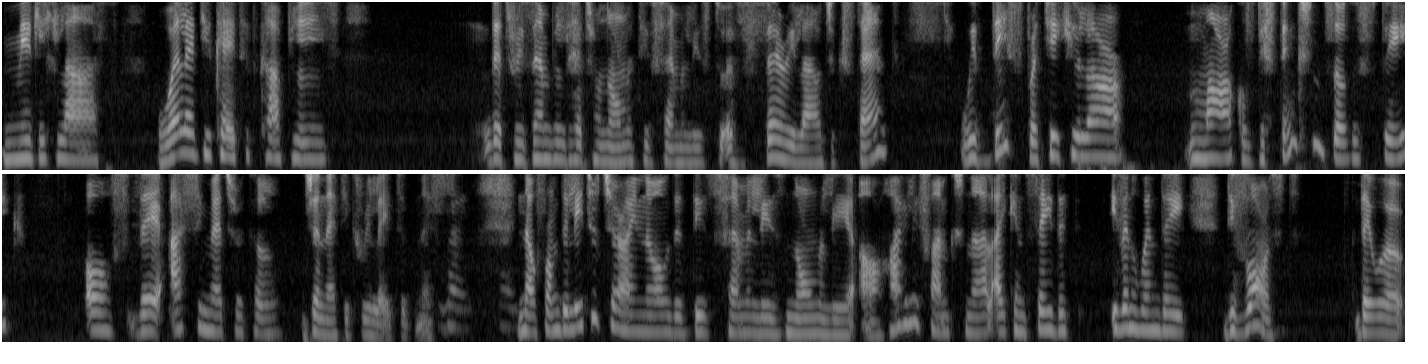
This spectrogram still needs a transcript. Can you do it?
middle class, well educated couples, that resembled heteronormative families to a very large extent, with this particular mark of distinction, so to speak, of the asymmetrical genetic relatedness. Right, right. Now, from the literature, I know that these families normally are highly functional. I can say that even when they divorced, they were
